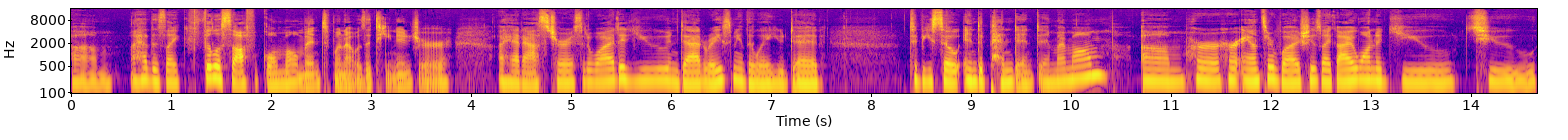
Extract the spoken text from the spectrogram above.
Um, I had this like philosophical moment when I was a teenager. I had asked her. I said, "Why did you and Dad raise me the way you did, to be so independent?" And my mom, um, her her answer was, she's like, "I wanted you to."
